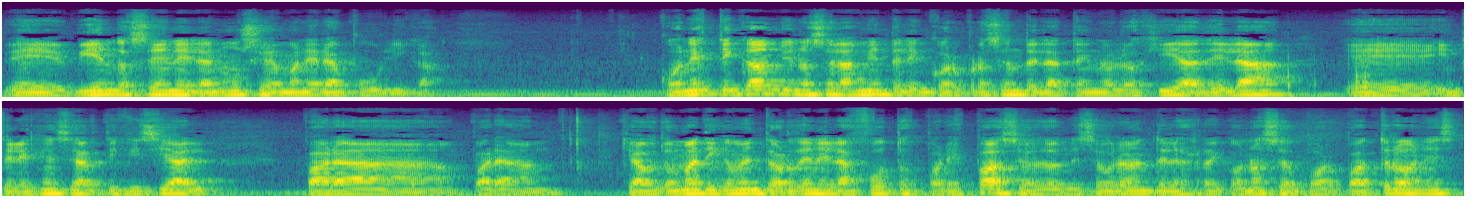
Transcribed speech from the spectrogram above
eh, viéndose en el anuncio de manera pública. Con este cambio no solamente la incorporación de la tecnología de la eh, inteligencia artificial para, para que automáticamente ordene las fotos por espacios, donde seguramente las reconoce por patrones,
